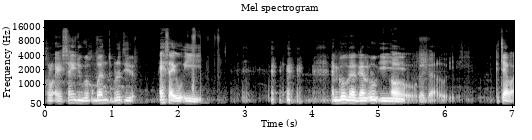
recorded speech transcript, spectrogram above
kalau esai juga kebantu berarti ya saya UI. kan gue gagal UI Oh, gagal UI. Kecewa.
